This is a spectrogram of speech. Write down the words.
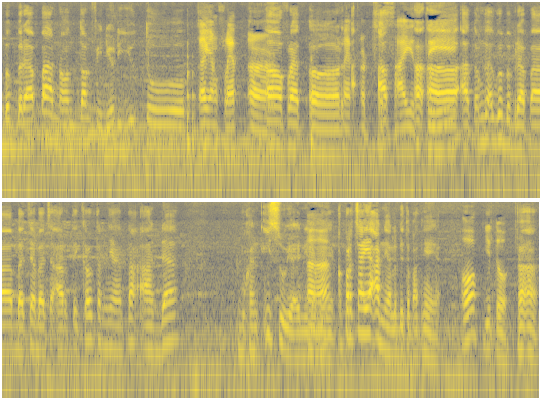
beberapa nonton video di YouTube Kayak yang flat earth. Uh, flat Earth, Flat Earth a- Society. a- a- atau enggak gue beberapa baca-baca artikel ternyata ada bukan isu ya ini Uh-huh. namanya kepercayaan ya lebih tepatnya ya Oh, gitu. Ha-ha.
